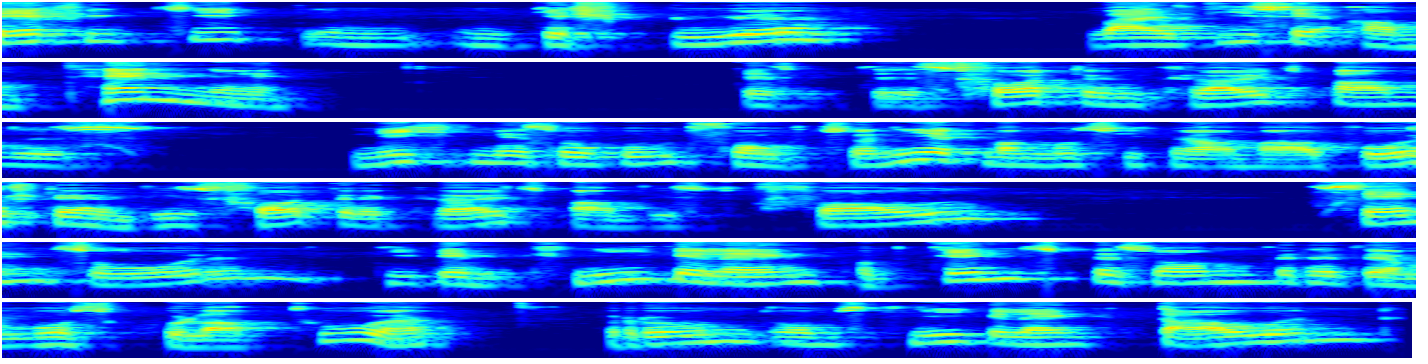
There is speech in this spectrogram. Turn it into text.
Defizit im, im Gespür, weil diese Antenne des, des vorderen Kreuzbandes nicht mehr so gut funktioniert. Man muss sich ja mal vorstellen, dieses vordere Kreuzband ist voll Sensoren, die dem Kniegelenk und insbesondere der Muskulatur rund ums Kniegelenk dauernd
